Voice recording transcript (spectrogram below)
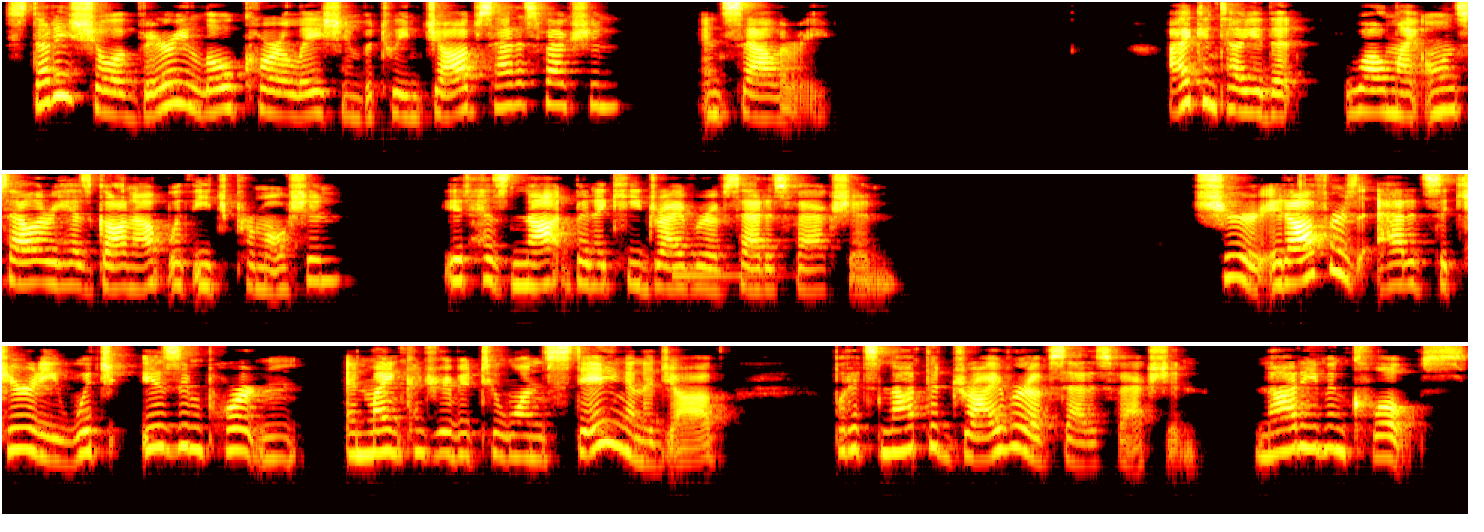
studies show a very low correlation between job satisfaction and salary. I can tell you that while my own salary has gone up with each promotion, it has not been a key driver of satisfaction. Sure, it offers added security, which is important and might contribute to one staying in a job, but it's not the driver of satisfaction, not even close.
